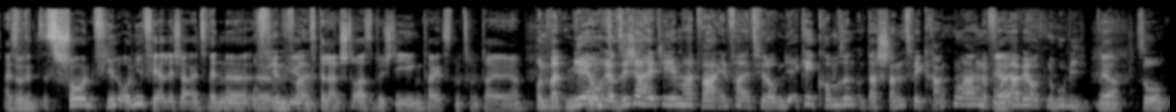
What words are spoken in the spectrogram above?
Also das ist schon viel ungefährlicher, als wenn du Auf äh, auf der Landstraße durch die Gegend heizt zum Teil. Ja. Und was mir ja auch ja Sicherheit gegeben hat, war einfach, als wir da um die Ecke gekommen sind und da standen zwei Krankenwagen, eine Ja. Feuerwehr und ein Hubi. Ja. So,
